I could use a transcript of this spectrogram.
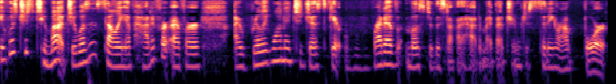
it was just too much. It wasn't selling. I've had it forever. I really wanted to just get rid of most of the stuff I had in my bedroom, just sitting around for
